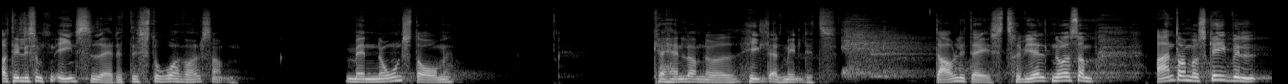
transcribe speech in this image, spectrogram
Og det er ligesom den ene side af det, det store og voldsomme. Men nogle storme kan handle om noget helt almindeligt, dagligdags, trivielt, noget som andre måske vil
